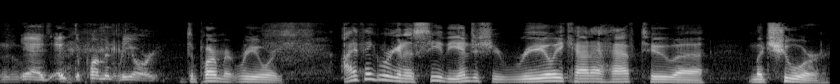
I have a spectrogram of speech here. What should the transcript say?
Yeah, department reorg. Department reorg. I think we're going to see the industry really kind of have to uh, mature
